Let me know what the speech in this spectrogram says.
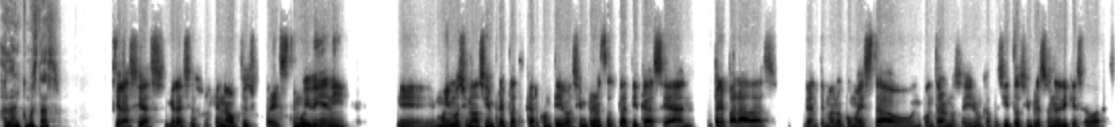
Alan, ¿cómo estás? Gracias, gracias Jorge. No, pues este, muy bien y eh, muy emocionado siempre de platicar contigo. Siempre nuestras pláticas sean preparadas de antemano como esta o encontrarnos ahí en un cafecito, siempre son enriquecedoras.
